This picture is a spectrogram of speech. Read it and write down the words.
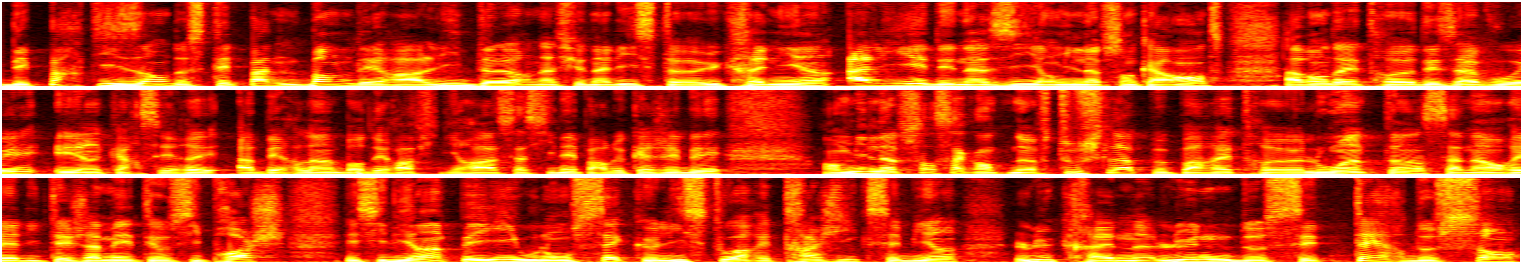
des partisans de Stepan Bandera, leader nationaliste ukrainien, allié des nazis en 1940, avant d'être désavoué et incarcéré à Berlin. Bandera finira assassiné par le KGB en 1959. Tout cela peut paraître lointain, ça n'a en réalité jamais été aussi proche. Et s'il y a un pays où l'on sait que l'histoire est tragique, c'est bien l'Ukraine, l'une de ces terres de sang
